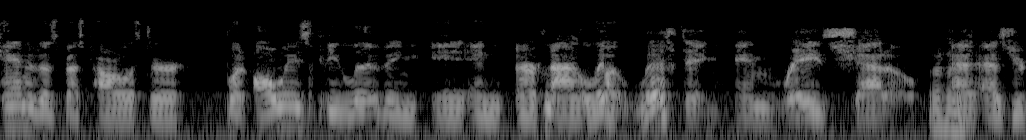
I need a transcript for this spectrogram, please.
Canada's best powerlifter, but always be living in, in or not li- but lifting in Ray's shadow Mhm. as, as your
